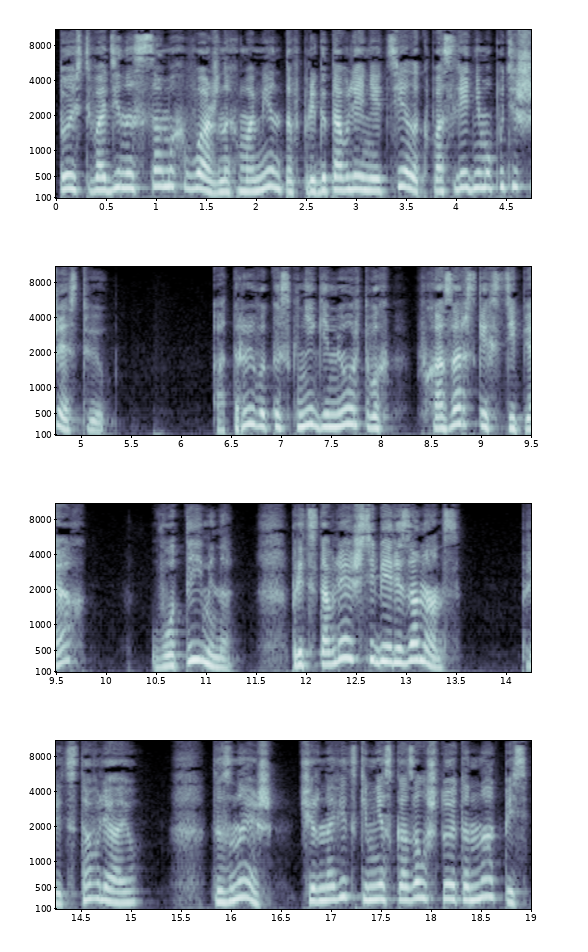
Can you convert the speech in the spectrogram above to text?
то есть в один из самых важных моментов приготовления тела к последнему путешествию. Отрывок из книги мертвых в хазарских степях? Вот именно. Представляешь себе резонанс? Представляю. Ты знаешь, Черновицкий мне сказал, что эта надпись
